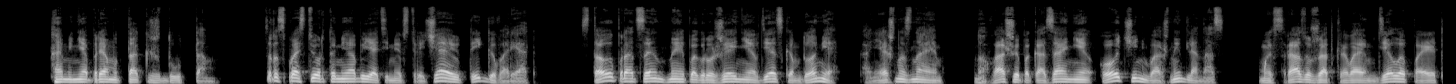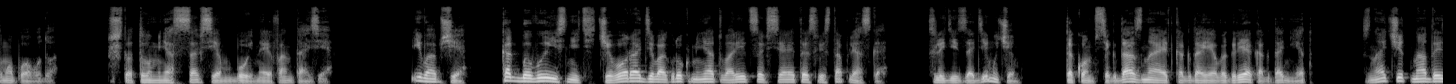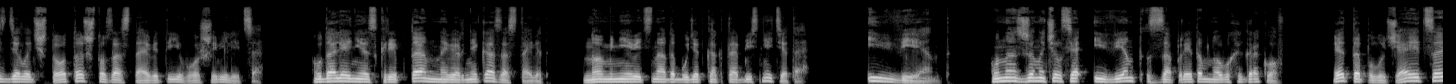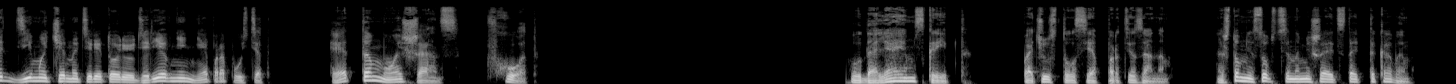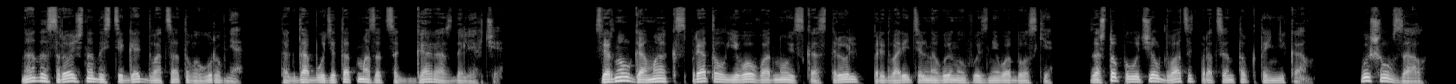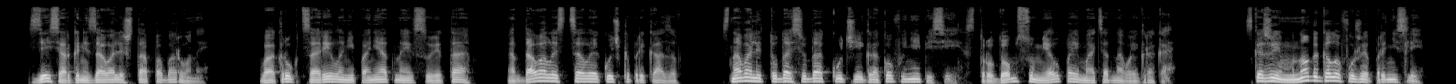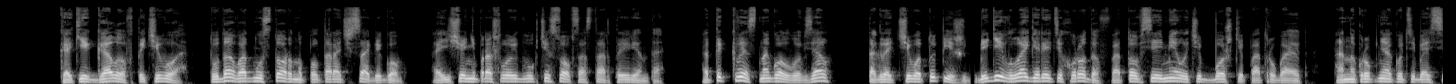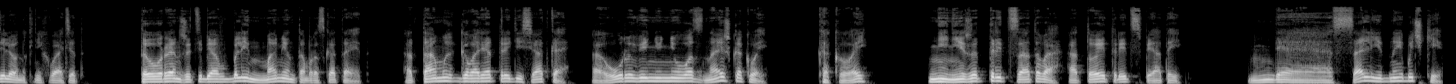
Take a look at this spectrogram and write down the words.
А меня прямо так ждут там. С распростертыми объятиями встречают и говорят. Стопроцентное погружение в детском доме? Конечно, знаем. Но ваши показания очень важны для нас. Мы сразу же открываем дело по этому поводу. Что-то у меня совсем буйная фантазия. И вообще, как бы выяснить, чего ради вокруг меня творится вся эта свистопляска? Следить за Димычем? Так он всегда знает, когда я в игре, а когда нет. Значит, надо сделать что-то, что заставит его шевелиться. Удаление скрипта наверняка заставит, но мне ведь надо будет как-то объяснить это. Ивент. У нас же начался ивент с запретом новых игроков. Это получается, Димыча на территорию деревни не пропустят. Это мой шанс. Вход. Удаляем скрипт. Почувствовал себя партизаном. А что мне, собственно, мешает стать таковым? Надо срочно достигать двадцатого уровня. Тогда будет отмазаться гораздо легче. Свернул гамак, спрятал его в одну из кастрюль, предварительно вынув из него доски, за что получил 20% к тайникам. Вышел в зал. Здесь организовали штаб обороны. Вокруг царила непонятная суета, отдавалась целая кучка приказов, Сновали туда-сюда куча игроков и неписей, с трудом сумел поймать одного игрока. «Скажи, много голов уже принесли?» «Каких голов? Ты чего? Туда в одну сторону полтора часа бегом, а еще не прошло и двух часов со старта ивента. А ты квест на голову взял? Тогда чего тупишь? Беги в лагерь этих уродов, а то все мелочи бошки поотрубают, а на крупняк у тебя селенок не хватит. Таурен же тебя в блин моментом раскатает. А там их, говорят, три десятка, а уровень у него знаешь какой? Какой? Не ниже тридцатого, а то и тридцать пятый. Да, солидные бычки.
